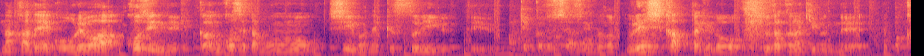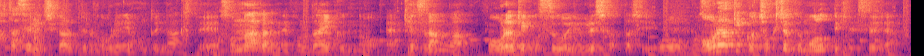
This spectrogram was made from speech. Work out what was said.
中でこう俺は個人で結果は残せたもののチームはネクストリーグっていう。結果としてはね。だから嬉しかったけど複雑な気分でやっぱ勝たせる力っていうのが俺には本当になくて。そんな中でねこの大君のえー決断がまあ俺は結構すごいね嬉しかったし。俺は結構ちょくちょく戻ってきてって言ってたじゃん。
